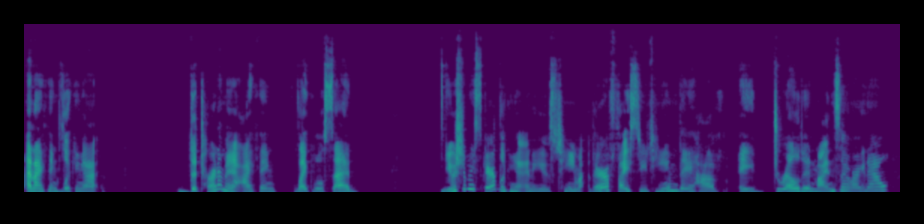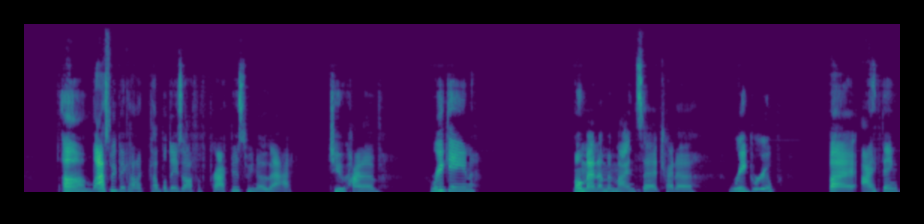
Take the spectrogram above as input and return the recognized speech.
And I think looking at the tournament, I think, like Will said, you should be scared looking at NAU's team. They're a feisty team. They have a drilled in mindset right now. Um, last week they got a couple days off of practice. We know that to kind of regain momentum and mindset, try to regroup. But I think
